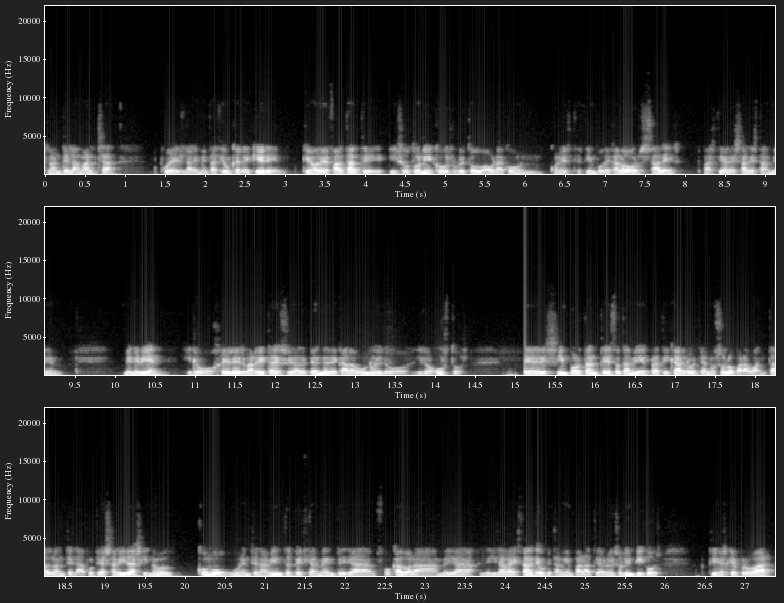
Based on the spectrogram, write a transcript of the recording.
durante la marcha pues la alimentación que requiere, que no debe faltarte isotónico, sobre todo ahora con, este tiempo de calor, sales, de sales también viene bien, y luego geles, barritas, eso ya depende de cada uno y los, y los gustos. Es importante esto también practicarlo, ya no solo para aguantar durante la propia salida, sino como un entrenamiento especialmente ya enfocado a la media y larga distancia, aunque también para triatlones olímpicos. Tienes que probar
